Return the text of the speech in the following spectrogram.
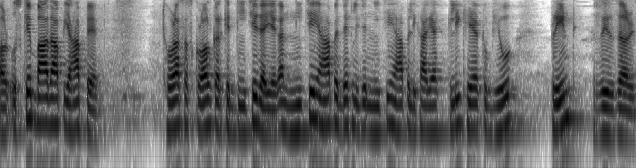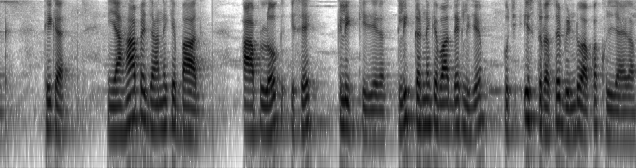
और उसके बाद आप यहाँ पे थोड़ा सा स्क्रॉल करके नीचे जाइएगा। नीचे यहाँ पे देख लीजिए, नीचे यहाँ पे लिखा गया click here to view print result ठीक है? यहाँ पे जाने के बाद आप लोग इसे क्लिक कीजिएगा। क्लिक करने के बाद देख लीजिए, कुछ इस तरह से विंडो आपका खुल जाएगा।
